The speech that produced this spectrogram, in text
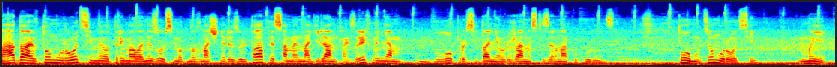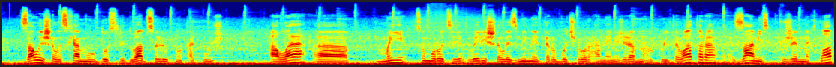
Нагадаю, в тому році ми отримали не зовсім однозначні результати. Саме на ділянках з рихленням було просідання урожайності зерна кукурудзи. Тому в цьому році ми залишили схему досліду абсолютно таку ж, але е, ми в цьому році вирішили змінити робочі органи міжрядного культиватора замість пружинних лап,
